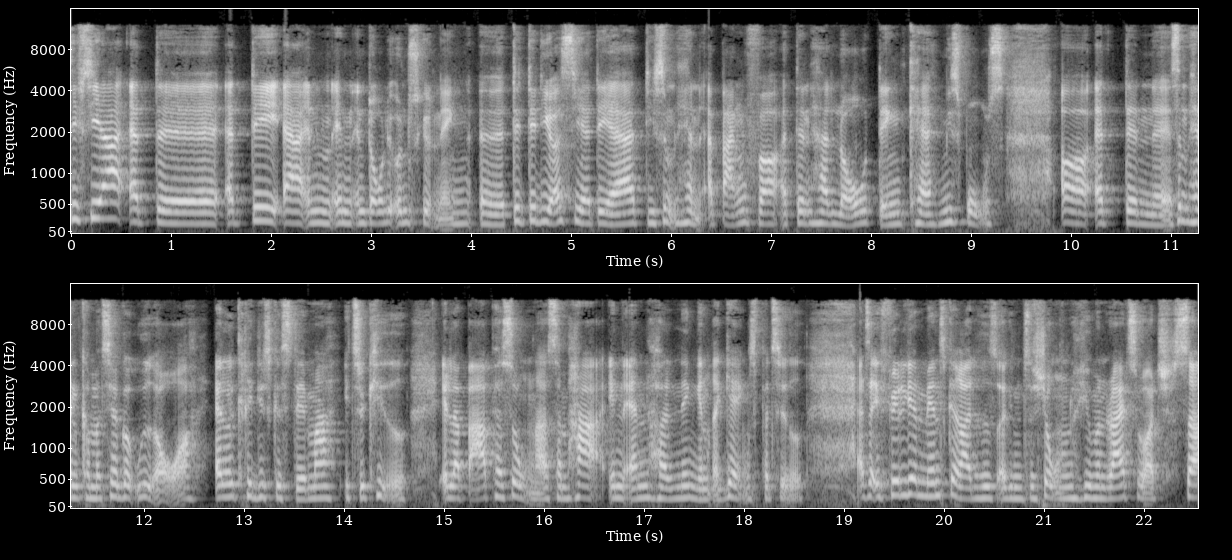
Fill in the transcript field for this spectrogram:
de siger, at, øh, at det er en, en, en dårlig undskyldning. Øh, det, det de også siger, det er, at de simpelthen er bange for, at den her lov, den kan misbruges, og at den øh, simpelthen kommer til at gå ud over alle kritiske stemmer i Tyrkiet, eller bare personer, som har en anden holdning end regeringspartiet. Altså ifølge menneskerettighedsorganisationen Human Rights Watch, så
